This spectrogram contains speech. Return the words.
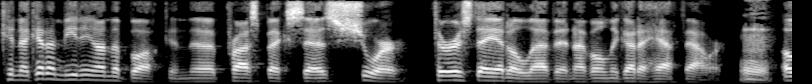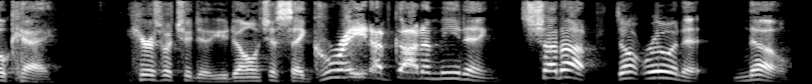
can I get a meeting on the book? And the prospect says, sure, Thursday at 11. I've only got a half hour. Mm. Okay. Here's what you do. You don't just say, great, I've got a meeting. Shut up. Don't ruin it. No,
